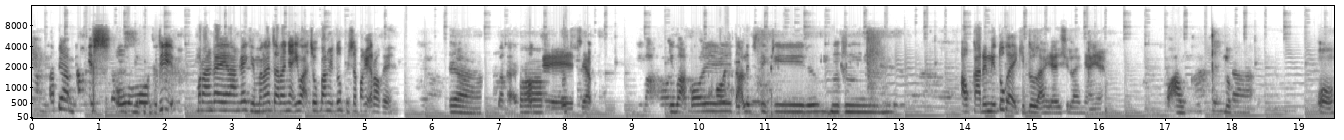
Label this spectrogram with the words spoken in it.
Tapi amis. Oh, jadi merangkai-rangkai gimana caranya iwak cupang itu bisa pakai rok ya? Ya. Oke, siap. Iwak koi, tak lipstiki. Mm-mm. Aukarin itu kayak gitulah ya istilahnya ya. Kok auka? Loh. Oh,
